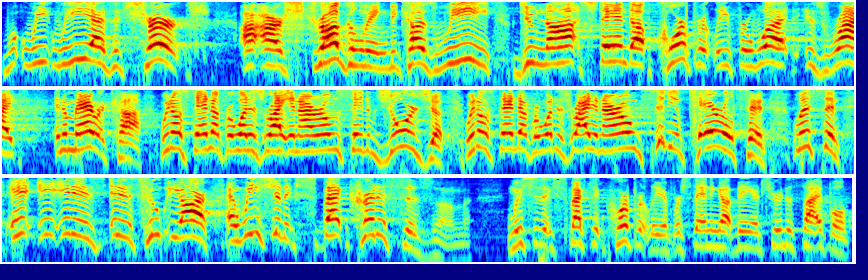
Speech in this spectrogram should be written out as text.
We, we as a church are, are struggling because we do not stand up corporately for what is right in America. We don't stand up for what is right in our own state of Georgia. We don't stand up for what is right in our own city of Carrollton. Listen, it, it, it, is, it is who we are, and we should expect criticism. And we should expect it corporately if we're standing up being a true disciple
